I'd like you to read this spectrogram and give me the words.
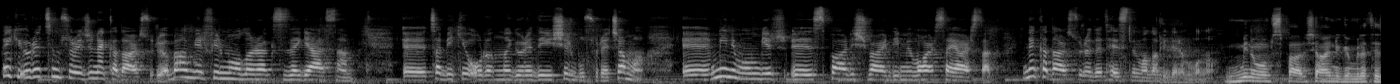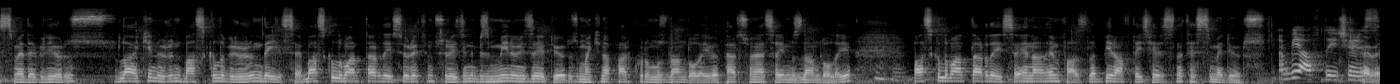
Peki üretim süreci ne kadar sürüyor? Ben bir firma olarak size gelsem, e, tabii ki oranına göre değişir bu süreç ama e, minimum bir e, sipariş verdiğimi varsayarsak ne kadar sürede teslim alabilirim bunu? Minimum siparişi aynı gün bile teslim edebiliyoruz. Lakin ürün baskılı bir ürün değilse, baskılı bantlarda ise üretim sürecini biz minimize ediyoruz. Makine parkurumuzdan dolayı ve personel sayımızdan dolayı. Baskılı bantlarda ise en, en fazla bir hafta içerisinde teslim ediyoruz. Bir hafta içerisinde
